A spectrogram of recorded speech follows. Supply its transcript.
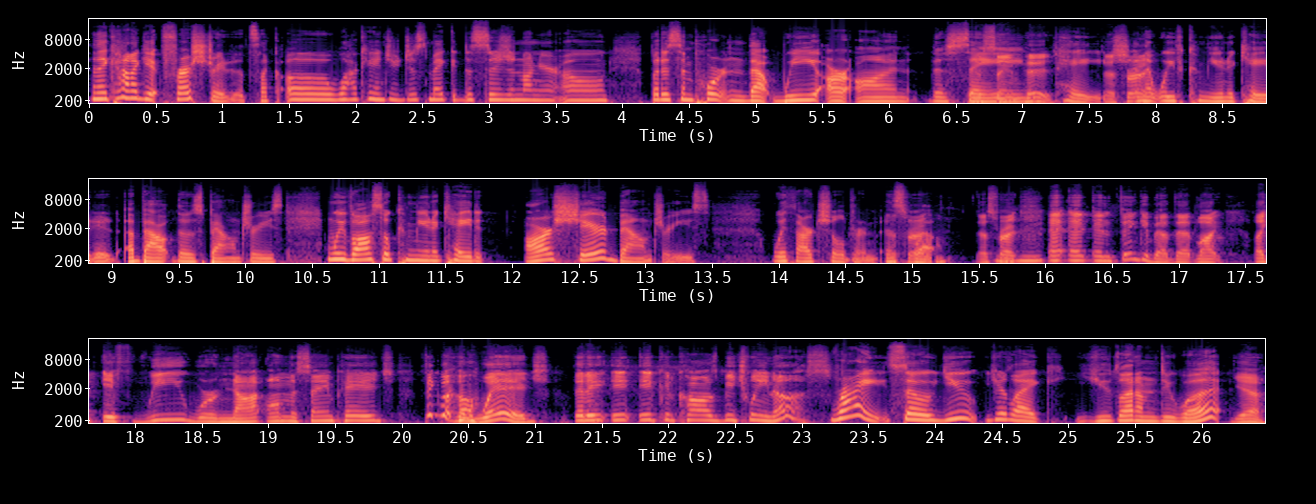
And they kind of get frustrated. It's like, "Oh, why can't you just make a decision on your own?" But it's important that we are on the same, same page. page, That's and that we've communicated about those boundaries. And we've also communicated our shared boundaries with our children as That's right. well. That's right. Mm-hmm. And, and and think about that. Like like if we were not on the same page, think about Oh. the wedge that it, it, it could cause between us. Right. So you you're like, you let them do what? Yeah.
